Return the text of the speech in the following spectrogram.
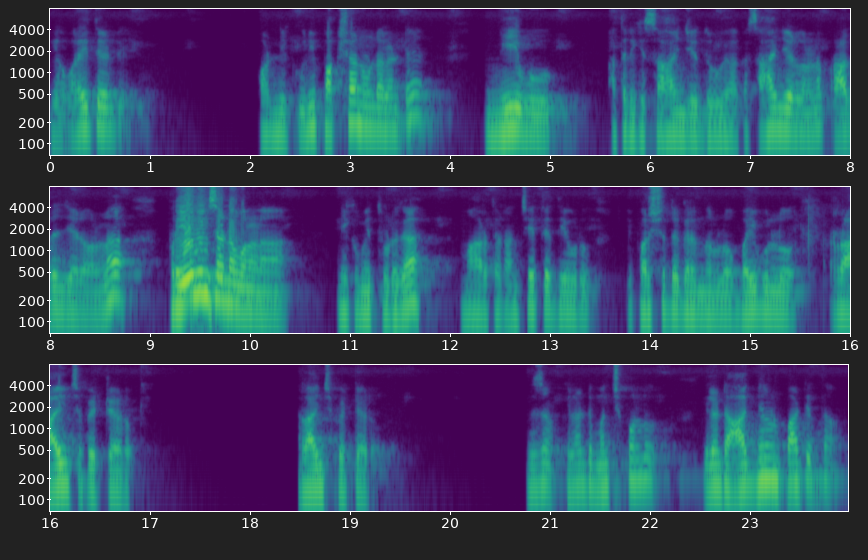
ఎవరైతే ఏంటి వాడు నీకు నీ పక్షాన్ని ఉండాలంటే నీవు అతనికి సహాయం చేద్దువుగాక సహాయం చేయడం వలన ప్రార్థన చేయడం వలన ప్రేమించడం వలన నీకు మిత్రుడుగా మారుతాడు. అంచేతే దేవుడు ఈ పరిశుద్ధ గ్రంథంలో బైబిల్లో రాయించి పెట్టాడు. రాయించి పెట్టాడు. నిజం. ఇలాంటి మంచి పనులు ఇలాంటి ఆజ్ఞలను పాటిద్దాం.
